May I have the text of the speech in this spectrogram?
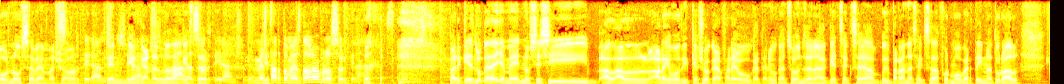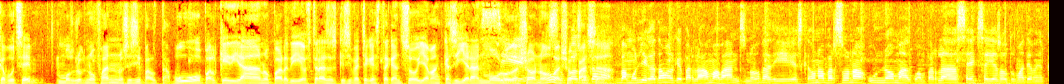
o no ho sabem, això? Sortiran, Ten, sortiran. Hi ha ganes, no, Ah, d'aquestes? sortiran, sortiran. Més tard o més d'hora, però sortiran. Perquè és el que dèiem, eh? No sé si, el, el, ara que m'heu dit que això, que fareu, que teniu cançons en aquest sexe, vull dir, parlant de sexe de forma oberta i natural, que potser molts grups no ho fan, no sé si pel tabú o pel què diran, o per dir, ostres, és que si faig aquesta cançó ja m'encasillaran molt o d'això, no? Això suposo passa. que va molt lligat amb el que parlàvem abans, no? De dir, és que una persona, un home, quan parla de sexe ja és automàticament,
